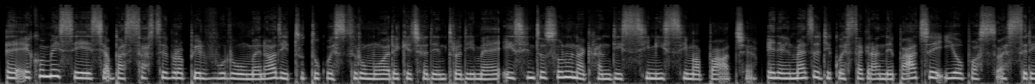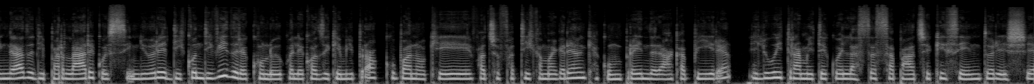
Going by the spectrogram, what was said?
è, come se si abbassasse proprio il volume no? di tutto questo rumore che c'è dentro di me e sento solo una grandissimissima pace. E nel mezzo di questa grande pace io posso essere in grado di parlare col Signore, di condividere con Lui quelle cose che mi preoccupano, che faccio fatica magari anche a comprendere, a capire. E Lui tramite quella stessa pace che sento riesce a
